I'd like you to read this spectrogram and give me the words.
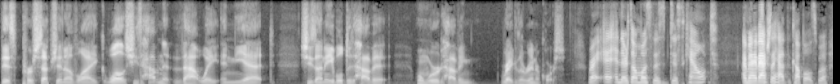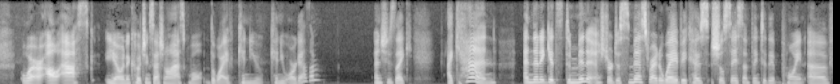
this perception of like, well, she's having it that way and yet she's unable to have it when we're having regular intercourse. Right. And, and there's almost this discount. I mean, I've actually had the couples where, where I'll ask, you know, in a coaching session, I'll ask, well, the wife, can you, can you orgasm? And she's like, I can. And then it gets diminished or dismissed right away because she'll say something to the point of,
